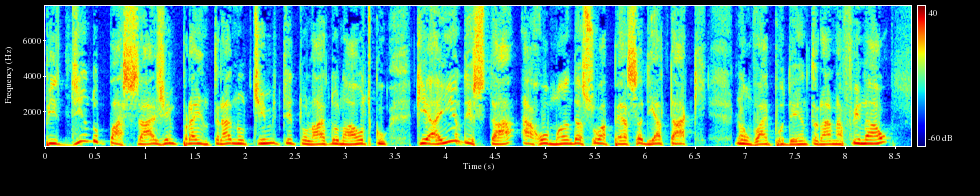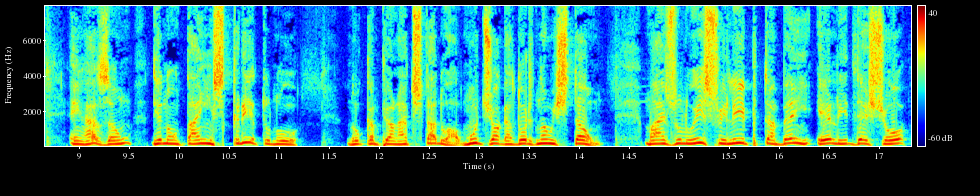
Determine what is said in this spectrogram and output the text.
pedindo passagem para entrar no time titular do Náutico, que ainda está arrumando a sua peça de ataque. Não vai poder entrar na final em razão de não estar inscrito no, no campeonato estadual. Muitos jogadores não estão, mas o Luiz Felipe também, ele deixou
